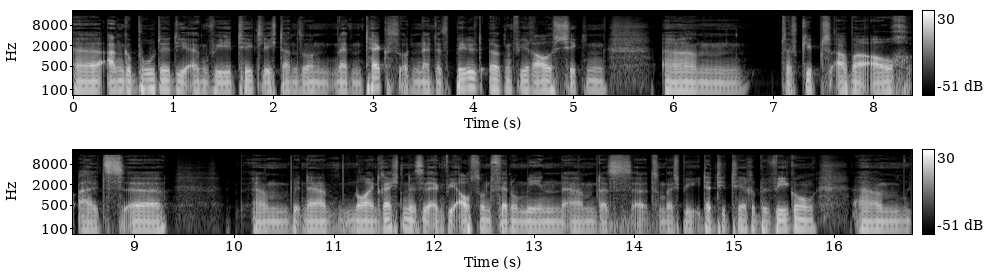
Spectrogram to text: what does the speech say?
äh, Angebote, die irgendwie täglich dann so einen netten Text und ein nettes Bild irgendwie rausschicken. Ähm, das gibt's aber auch als äh, ähm, in der neuen Rechten ist irgendwie auch so ein Phänomen, ähm, dass äh, zum Beispiel identitäre Bewegung, ähm,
